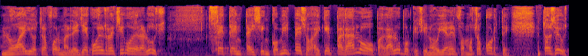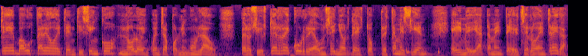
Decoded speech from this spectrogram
no hay otra forma. Le llegó el recibo de la luz. 75 mil pesos, hay que pagarlo o pagarlo porque si no viene el famoso corte. Entonces usted va a buscar esos 75, no los encuentra por ningún lado. Pero si usted recurre a un señor de estos, présteme 100, e inmediatamente él se los entrega.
